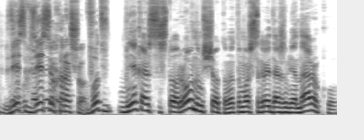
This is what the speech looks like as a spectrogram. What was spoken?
Здесь, выходные. здесь все хорошо. Вот мне кажется, что ровным счетом это может сыграть даже мне на руку,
